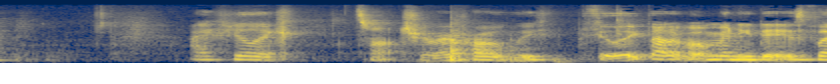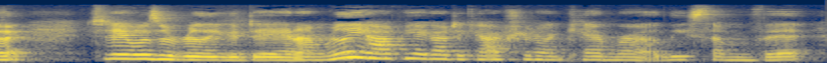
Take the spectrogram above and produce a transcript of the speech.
I feel like it's not true. I probably feel like that about many days, but today was a really good day and I'm really happy I got to capture it on camera, at least some of it.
